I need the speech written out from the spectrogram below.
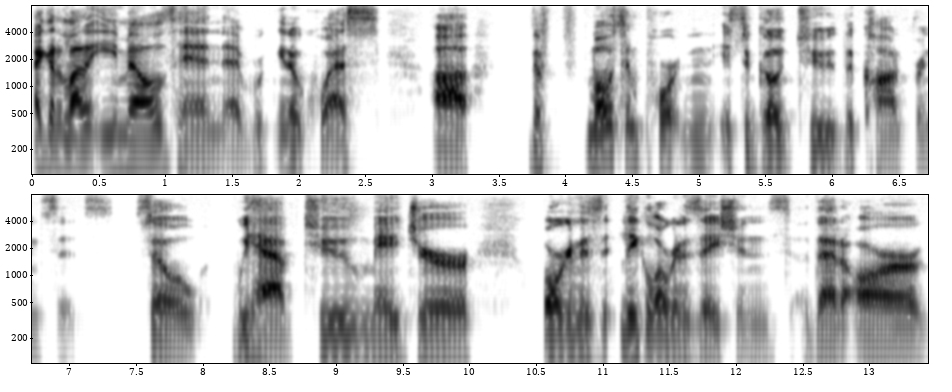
I get a lot of emails and uh, you know requests. Uh, the f- most important is to go to the conferences. So we have two major organiz- legal organizations that are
